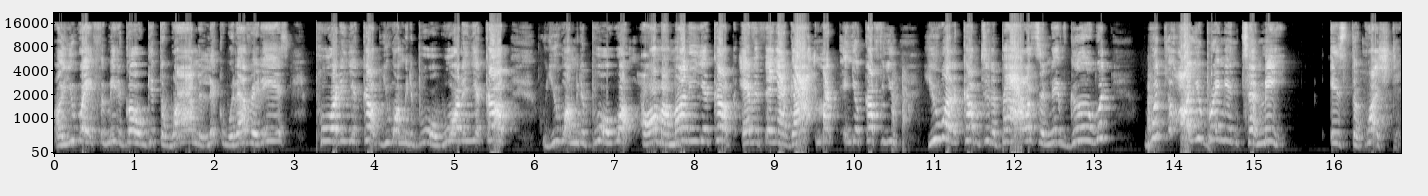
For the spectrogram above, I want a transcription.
Are you waiting for me to go get the wine, the liquor, whatever it is? Pour it in your cup. You want me to pour water in your cup? You want me to pour what? All my money in your cup? Everything I got in, my, in your cup for you? You want to come to the palace and live good? What, what are you bringing to me? Is the question.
